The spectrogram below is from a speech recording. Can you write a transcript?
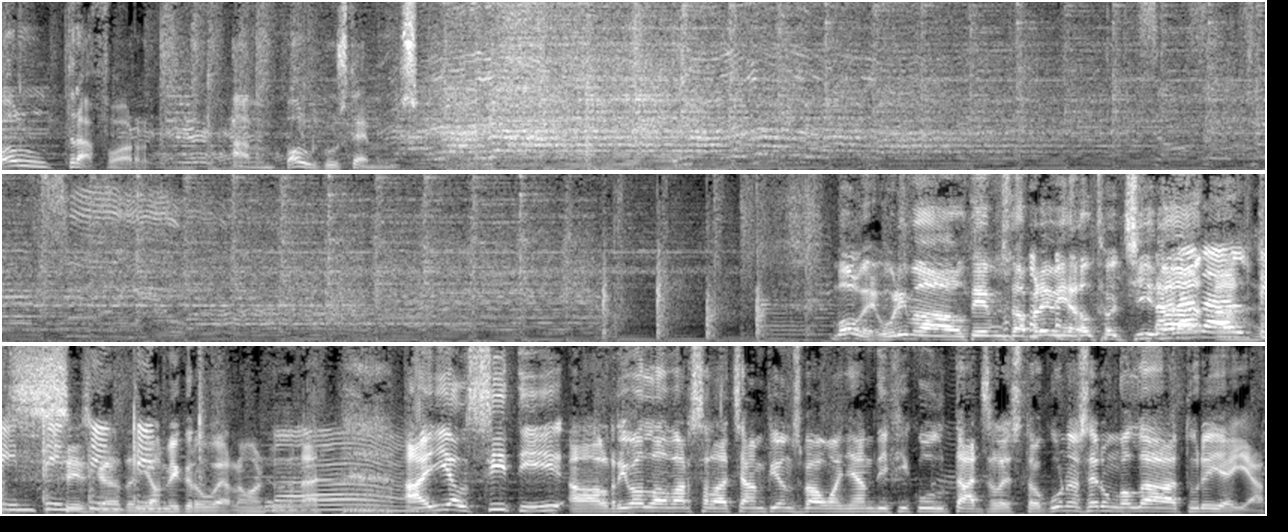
Paul Trafford, amb Pol Gustems. Molt bé, obrim el temps de premi al Tot Gira. M'agrada el Ah, tin, tin, Sí, és que tenia el micro obert, no m'ho Ah. donat. Ahir el City, el rival del Barça a la Champions, va guanyar amb dificultats a l'Estoc. 1-0, un gol de Torella ja.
